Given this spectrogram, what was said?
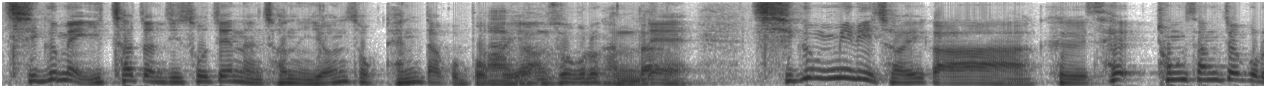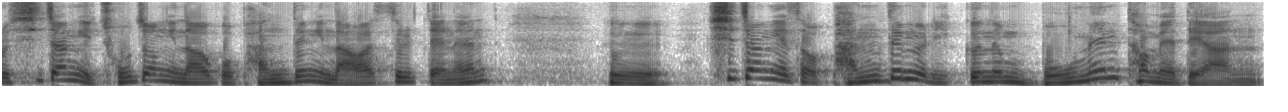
지금의 2차 전지 소재는 저는 연속된다고 보고요. 아, 연속으로 간다? 네. 지금 미리 저희가 그 세- 통상적으로 시장이 조정이 나오고 반등이 나왔을 때는 그 시장에서 반등을 이끄는 모멘텀에 대한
